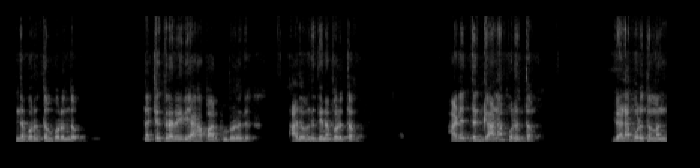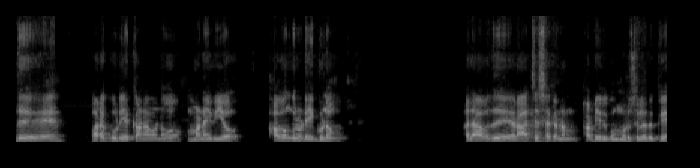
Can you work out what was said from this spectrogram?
இந்த பொருத்தம் பொருந்தும். நட்சத்திர ரீதியாக பார்க்கும் பொழுது. அது வந்து தினப்பொருத்தம் அடுத்து கணபொருத்தம் கணபொருத்தம் வந்து வரக்கூடிய கணவனோ மனைவியோ அவங்களுடைய குணம். அதாவது ராட்சச கணம் அப்படி இருக்கும் ஒரு சிலருக்கு.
